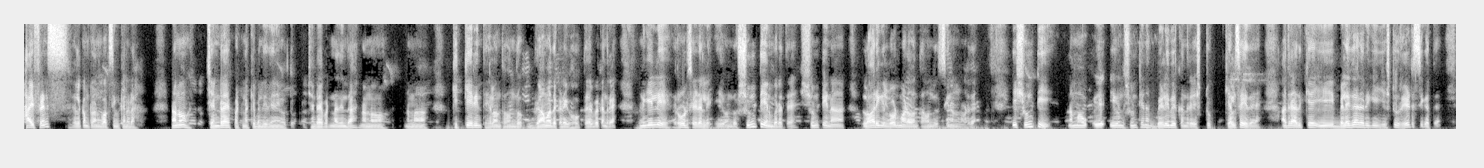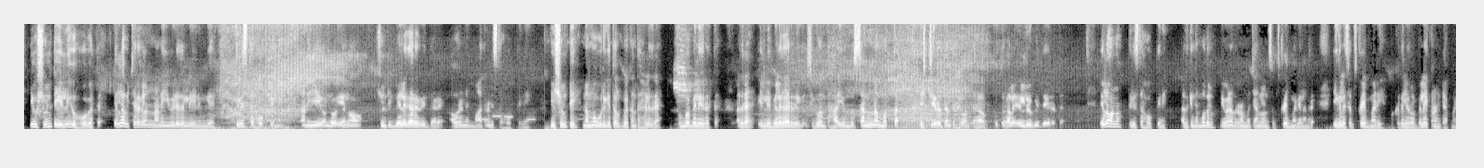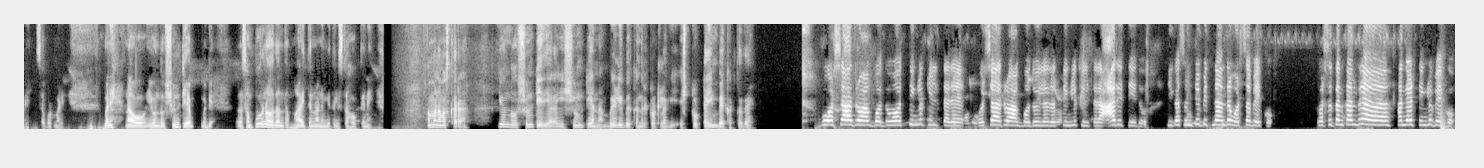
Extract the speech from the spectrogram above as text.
Hi friends welcome to unboxing Kannada ನಾನು ಚಂದ್ರಾಯಪಟ್ಟಣಕ್ಕೆ ಬಂದಿದ್ದೇನೆ ಇವತ್ತು. ಚಂದ್ರಾಯಪಟ್ಟಣದಿಂದ ನಾನು ನಮ್ಮ ಕಿಕ್ಕೇರಿ ಅಂತ ಹೇಳುವಂಥ ಒಂದು ಗ್ರಾಮದ ಕಡೆಗೆ ಹೋಗ್ತಾ ಇರಬೇಕಂದ್ರೆ, ನನಗೆ ಇಲ್ಲಿ ರೋಡ್ ಸೈಡಲ್ಲಿ ಈ ಒಂದು ಶುಂಠಿ ಏನು ಬರುತ್ತೆ, ಶುಂಠಿನ ಲಾರಿಗೆ ಲೋಡ್ ಮಾಡುವಂಥ ಒಂದು ಸೀನನ್ನು ನೋಡಿದೆ. ಈ ಶುಂಠಿ ನಮ್ಮ ಈ- ಒಂದು ಶುಂಠಿನ ಬೆಳಿಬೇಕಂದ್ರೆ ಎಷ್ಟು ಕೆಲಸ ಇದೆ, ಆದರೆ ಅದಕ್ಕೆ ಈ ಬೆಳೆಗಾರರಿಗೆ ಎಷ್ಟು ರೇಟ್ ಸಿಗುತ್ತೆ ಈ ಶುಂಠಿ ಎಲ್ಲಿಗೆ ಹೋಗುತ್ತೆ, ಎಲ್ಲ ವಿಚಾರಗಳನ್ನು ನಾನು ಈ ವಿಡಿಯೋದಲ್ಲಿ ನಿಮಗೆ ತಿಳಿಸ್ತಾ ಹೋಗ್ತೀನಿ. ನಾನು ಈ ಒಂದು ಏನು ಶುಂಠಿ ಬೆಳೆಗಾರರಿದ್ದಾರೆ ಅವರನ್ನೇ ಮಾತನಾಡಿಸ್ತಾ ಹೋಗ್ತೀನಿ. ಈ ಶುಂಠಿ ನಮ್ಮ ಊರಿಗೆ ತಲುಪಬೇಕಂತ ಹೇಳಿದ್ರೆ ತುಂಬ ಬೆಲೆ ಇರುತ್ತೆ. ಆದರೆ ಇಲ್ಲಿ ಬೆಳೆಗಾರರಿಗೆ ಸಿಗುವಂತಹ ಈ ಒಂದು ಸಣ್ಣ ಮೊತ್ತ ಎಷ್ಟಿರುತ್ತೆ ಅಂತ ಹೇಳುವಂತಹ ಕುತೂಹಲ ಎಲ್ರಿಗೂ ಇದ್ದೇ ಇರುತ್ತೆ. ಎಲ್ಲವನ್ನು ತಿಳಿಸ್ತಾ ಹೋಗ್ತೀನಿ. ಅದಕ್ಕಿಂತ ಮೊದಲು ನೀವೇನಾದರೂ ನಮ್ಮ ಚಾನಲನ್ನು ಸಬ್ಸ್ಕ್ರೈಬ್ ಮಾಡಿಲ್ಲ ಅಂದರೆ ಈಗಲೇ ಸಬ್ಸ್ಕ್ರೈಬ್ ಮಾಡಿ, ಪಕ್ಕದಲ್ಲಿರುವ ಬೆಲೈಕನನ್ನು ಟ್ಯಾಪ್ ಮಾಡಿ ಸಪೋರ್ಟ್ ಮಾಡಿ. ಬನ್ನಿ, ನಾವು ಈ ಒಂದು ಶುಂಠಿಯ ಬಗ್ಗೆ ಸಂಪೂರ್ಣವಾದಂಥ ಮಾಹಿತಿಯನ್ನು ನಾನು ನಿಮಗೆ ತಿಳಿಸ್ತಾ ಹೋಗ್ತೀನಿ. ಅಮ್ಮ, ನಮಸ್ಕಾರ. ಈ ಒಂದು ಶುಂಠಿ ಇದೆಯಲ್ಲ ಈ ಶುಂಠಿಯನ್ನ ಬೆಳಿಬೇಕಂದ್ರೆ ಟೋಟಲ್ ಆಗಿ ಎಷ್ಟು ಟೈಮ್ ಬೇಕಾಗ್ತದೆ? ವರ್ಷ ಆದ್ರೂ ಆಗ್ಬೋದು ಹತ್ತು ತಿಂಗಳು ಕೀಳ್ತಾರೆ. ವರ್ಷ ಆದ್ರೂ ಆಗ್ಬೋದು ಇಲ್ಲಾಂದ್ರೆ ಹತ್ತು ತಿಂಗಳು ಕೀಳ್ತಾರೆ. ಆ ರೀತಿ ಇದು. ಈಗ ಶುಂಠಿ ಬಿತ್ತನೆ ಅಂದ್ರೆ ವರ್ಷ ಬೇಕು. ವರ್ಷ ತನಕ ಅಂದ್ರೆ ಹನ್ನೆರಡು ತಿಂಗಳು ಬೇಕು.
